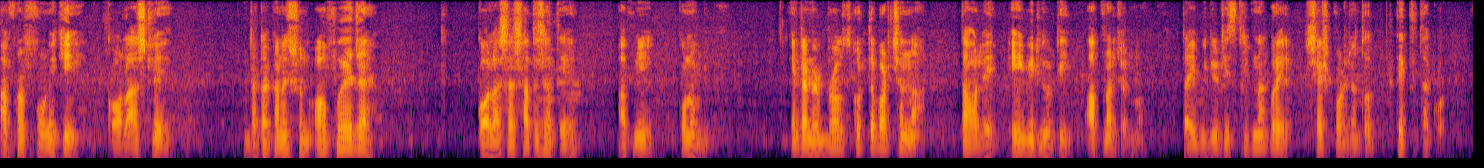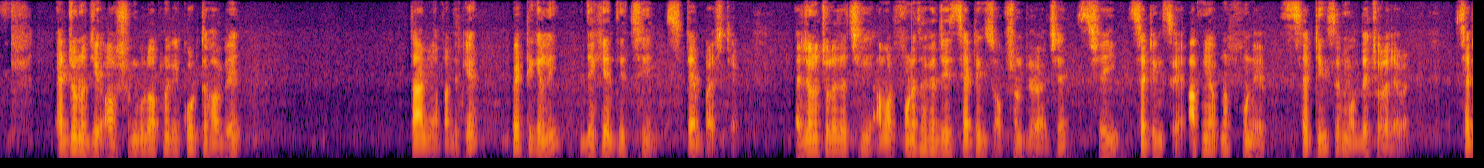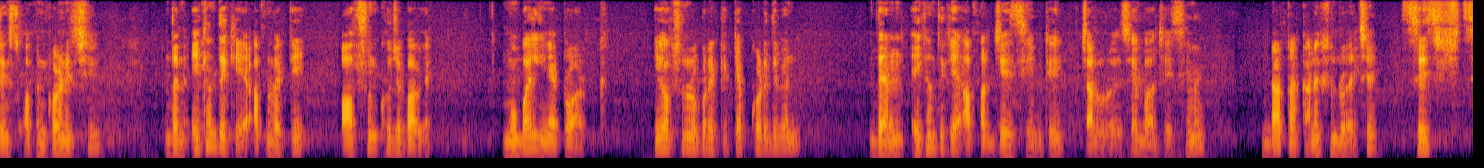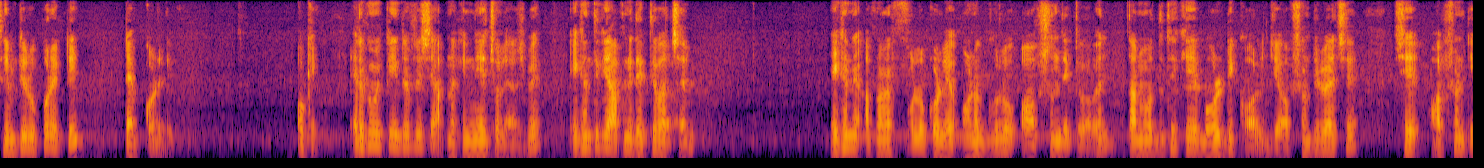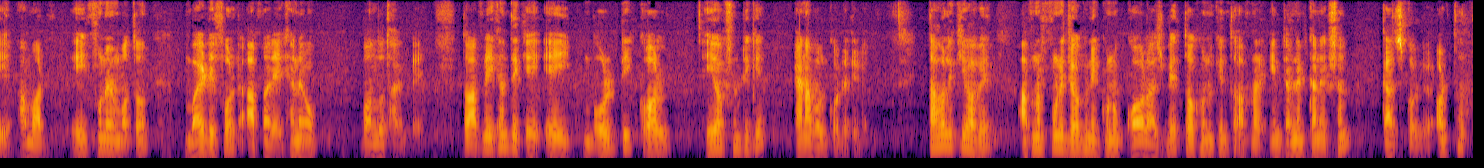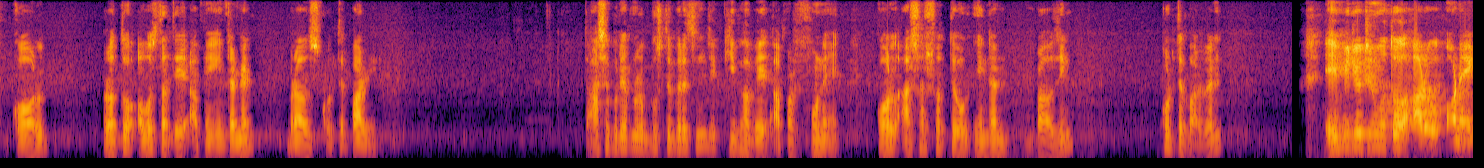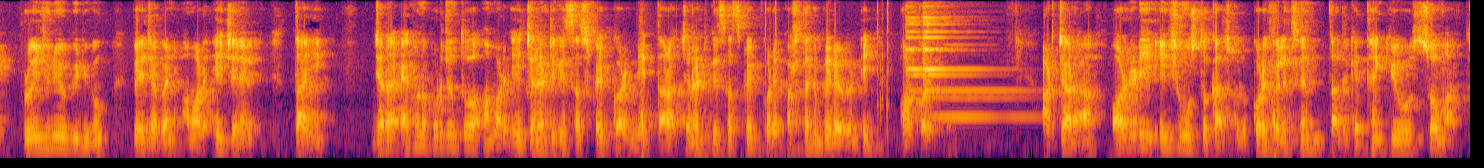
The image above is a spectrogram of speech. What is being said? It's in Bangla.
আপনার ফোনে কি কল আসলে ডাটা কানেকশন অফ হয়ে যায়? কল আসার সাথে সাথে আপনি কোনো ইন্টারনেট ব্রাউজ করতে পারছেন না, তাহলে এই ভিডিওটি আপনার জন্য। তাই ভিডিওটি স্কিপ না করে শেষ পর্যন্ত দেখতে থাকুন। এর জন্য যে অপশনগুলো আপনাকে করতে হবে, তা আমি আপনাদেরকে প্র্যাকটিক্যালি দেখিয়ে দিচ্ছি স্টেপ বাই স্টেপ এর জন্য চলে যাচ্ছি, আমার ফোনে থাকা যে সেটিংস অপশনটি রয়েছে, সেই সেটিংসে আপনি আপনার ফোনের সেটিংসের মধ্যে চলে যাবেন। সেটিংস ওপেন করে নিচ্ছি। দেন এইখান থেকে আপনারা একটি অপশন খুঁজে পাবেন, মোবাইল নেটওয়ার্ক। এই অপশনের উপর একটি ট্যাপ করে দিবেন। দেন এইখান থেকে আপনার যে সিমটি চালু রয়েছে বা যে সিমে ডাটা কানেকশন রয়েছে, সেই সিমটির উপর একটি ট্যাপ করে দিবেন। ওকে, এরকম একটি ইন্টারফেসে আপনাকে নিয়ে চলে আসবে। এখান থেকে আপনি দেখতে পাচ্ছেন, এখানে আপনারা ফলো করলে অনেকগুলো অপশন দেখতে পাবেন। তার মধ্যে থেকে ভোল্টি কল যে অপশনটি রয়েছে সেই অপশনটি আমার এই ফোনের মতো বাই ডিফল্ট আপনার এখানেও বন্ধ থাকবে। তো আপনি এখান থেকে এই ভোল্টি কল এই অপশনটিকে অ্যানাবল করে দিবেন। তাহলে কি হবে? আপনার ফোনে যখনই কোনো কল আসবে তখন কিন্তু আপনার ইন্টারনেট কানেকশন কাজ করবে। অর্থাৎ কলরত অবস্থাতে আপনি ইন্টারনেট ব্রাউজ করতে পারবেন। তো আশা করি আপনারা বুঝতে পেরেছেন যে কীভাবে আপনার ফোনে কল আসা সত্ত্বেও ইন্টারনেট ব্রাউজিং করতে পারবেন। এই ভিডিওটির মতো আরও অনেক প্রয়োজনীয় ভিডিও পেয়ে যাবেন আমার এই চ্যানেলে তাই, যারা এখনও পর্যন্ত আমার এই চ্যানেলটিকে সাবস্ক্রাইব করেননি, তারা চ্যানেলটিকে সাবস্ক্রাইব করে পাশে থাকা বেল আইকনটি অন করে দেবেন। আর যারা অলরেডি এই সমস্ত কাজগুলো করে ফেলেছেন, তাদেরকে থ্যাংক ইউ সো মাচ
